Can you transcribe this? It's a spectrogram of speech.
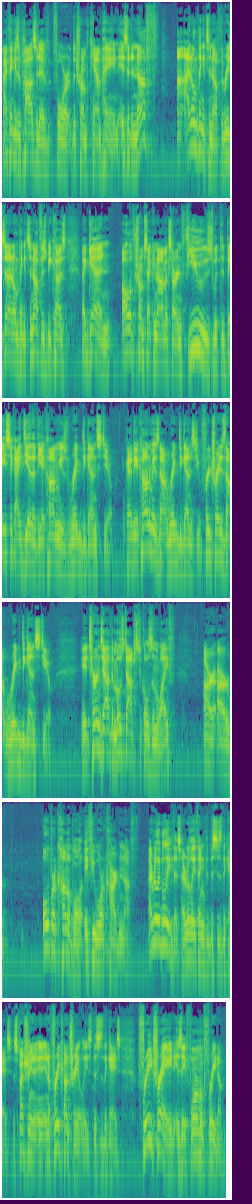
I think, is a positive for the Trump campaign. Is it enough? I don't think it's enough. The reason I don't think it's enough is because, again, all of Trump's economics are infused with the basic idea that the economy is rigged against you. Okay, the economy is not rigged against you. Free trade is not rigged against you. It turns out that most obstacles in life are are overcomable if you work hard enough. I really believe this. I really think that this is the case, especially in, in a free country. At least this is the case. Free trade is a form of freedom.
